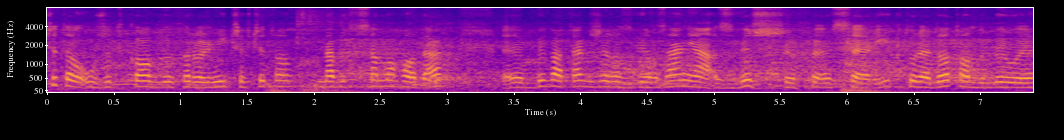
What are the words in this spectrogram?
czy to użytkowych, rolniczych, czy to nawet w samochodach, e, bywa tak, że rozwiązania z wyższych e, serii, które dotąd były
